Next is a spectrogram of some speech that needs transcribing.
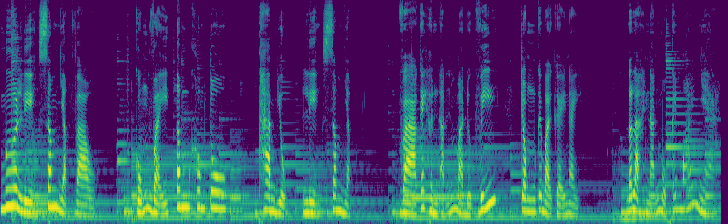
mưa liền xâm nhập vào. Cũng vậy tâm không tu, tham dục liền xâm nhập. Và cái hình ảnh mà được ví trong cái bài kệ này, đó là hình ảnh một cái mái nhà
